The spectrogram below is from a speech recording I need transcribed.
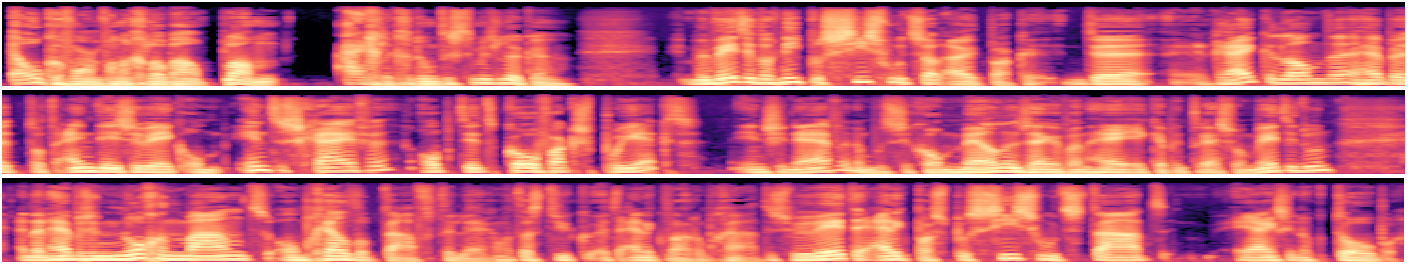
elke vorm van een globaal plan eigenlijk gedoemd is te mislukken. We weten nog niet precies hoe het zal uitpakken. De rijke landen hebben tot eind deze week om in te schrijven op dit COVAX-project in Genève. Dan moeten ze gewoon melden en zeggen van... hé, hey, ik heb interesse om mee te doen. En dan hebben ze nog een maand om geld op tafel te leggen. Want dat is natuurlijk uiteindelijk waar het om gaat. Dus we weten eigenlijk pas precies hoe het staat ergens in oktober.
